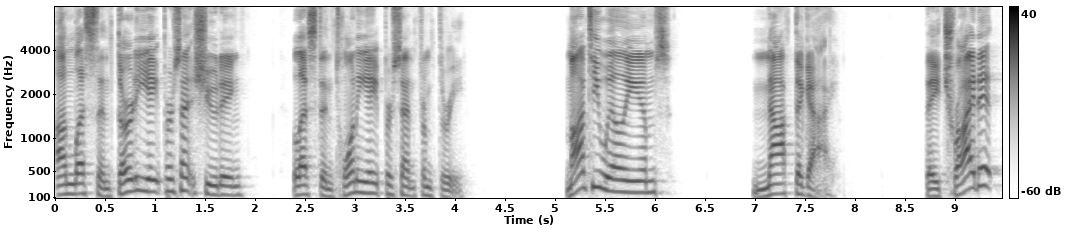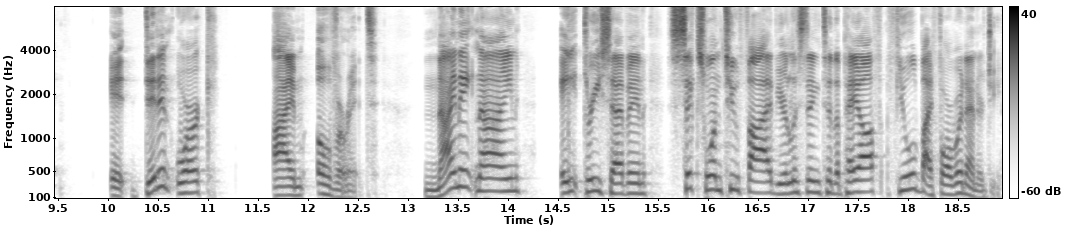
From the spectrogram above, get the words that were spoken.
on less than 38% shooting, less than 28% from three. Monty Williams, not the guy. They tried it, it didn't work. I'm over it. 989 837 6125. You're listening to The Payoff, fueled by Forward Energy.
